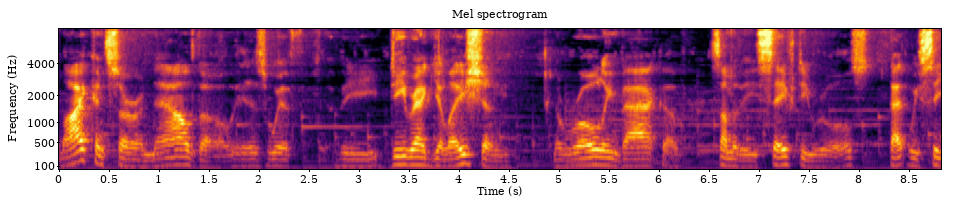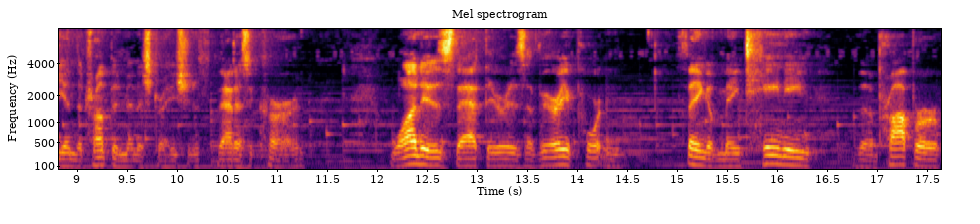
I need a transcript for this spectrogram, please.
My concern now, though, is with the deregulation, the rolling back of some of these safety rules that we see in the Trump administration that has occurred. One is that there is a very important thing of maintaining the proper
